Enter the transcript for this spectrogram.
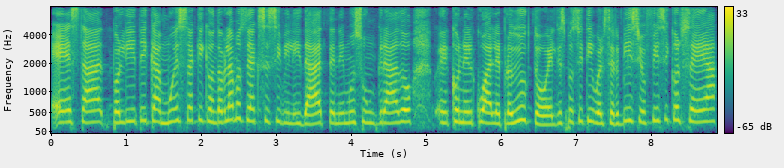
Esta política muestra que cuando hablamos de accesibilidad tenemos un grado eh, con el cual el producto, el dispositivo, el servicio físico sea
